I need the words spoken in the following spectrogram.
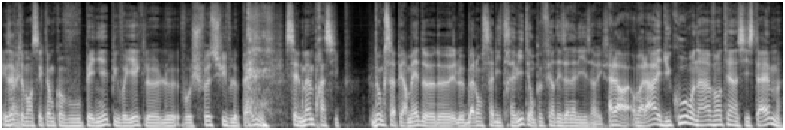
Exactement, oui. c'est comme quand vous vous peignez puis vous voyez que le, le, vos cheveux suivent le peigne. c'est le même principe. Donc ça permet de, de, le ballon salit très vite et on peut faire des analyses avec ça. Alors voilà, et du coup on a inventé un système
